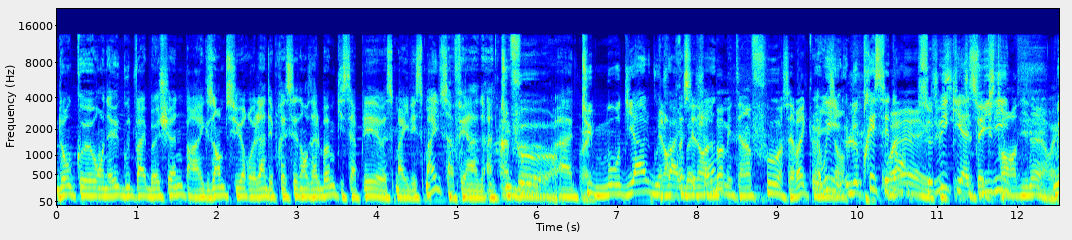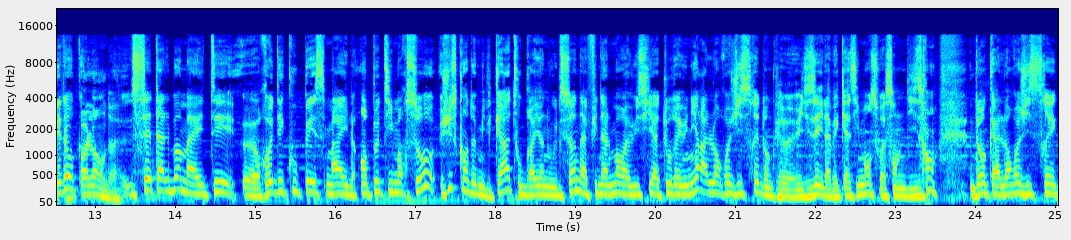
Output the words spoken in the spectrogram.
Donc euh, on a eu Good Vibration par exemple sur l'un des précédents albums qui s'appelait euh, Smile et Smile. Ça fait un, un tube, euh, un tube mondial. Good Mais leur précédent Vibration. album était un four, c'est vrai que. Ah oui, ont- le précédent, Ouais, celui qui a suivi. extraordinaire. ouais. Mais donc- Hollande. Cet album a été redécoupé Smile en petits morceaux jusqu'en 2004 où Brian Wilson a finalement réussi à tout réunir, à l'enregistrer. Donc euh, je disais il avait quasiment 70 ans, donc à l'enregistrer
